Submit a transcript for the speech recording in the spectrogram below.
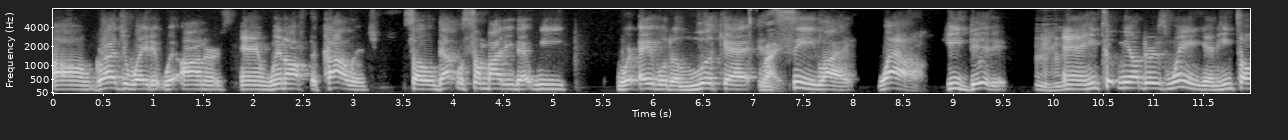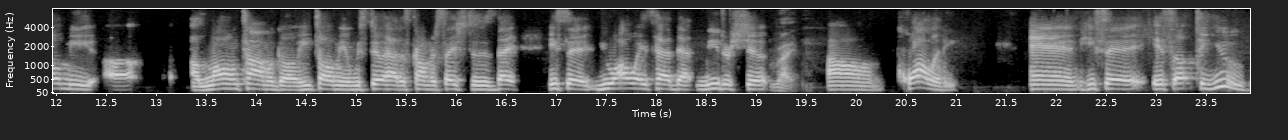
um, graduated with honors and went off to college. So that was somebody that we were able to look at and right. see like, wow, he did it. Mm-hmm. And he took me under his wing and he told me uh, a long time ago, he told me, and we still had this conversation to this day. He said, You always had that leadership right. um, quality. And he said, It's up to you,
